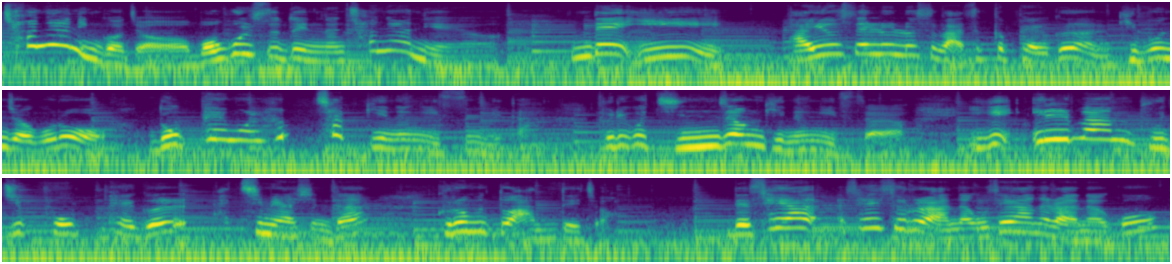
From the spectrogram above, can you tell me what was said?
천연인 거죠. 먹을 수도 있는 천연이에요. 근데 이 바이오셀룰로스 마스크팩은 기본적으로 노폐물 흡착 기능이 있습니다. 그리고 진정 기능이 있어요. 이게 일반 부지포 팩을 아침에 하신다? 그러면 또 안 되죠. 근데 세수를 안 하고 세안을 안 하고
